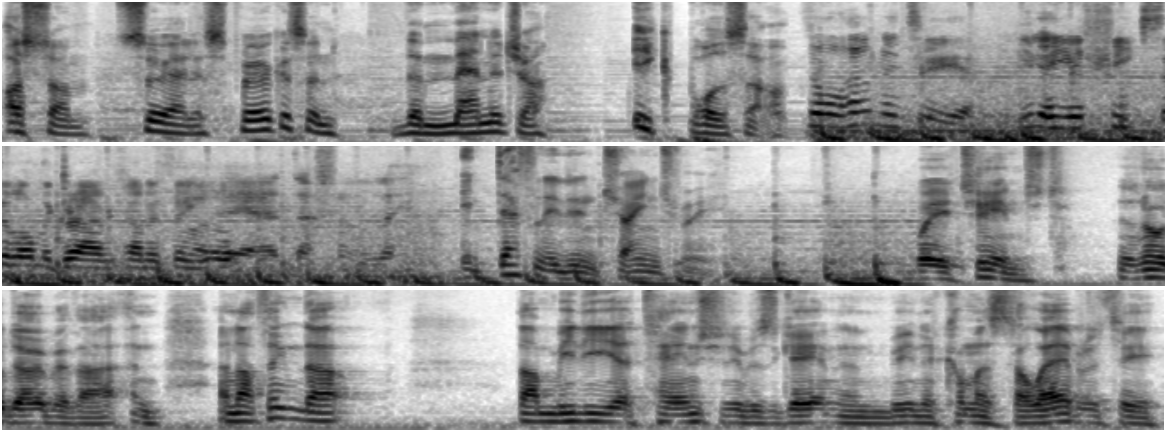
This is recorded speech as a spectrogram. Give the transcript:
og som Sir Alex Ferguson, the manager, ikke brød sig om. It's all happening to you. You your feet still on the ground, kind of thing. Yeah, definitely. It definitely didn't change me. way he changed. There's no doubt about that. And and I think that that media attention he was getting and being become a celebrity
